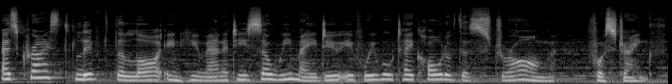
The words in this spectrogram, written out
As Christ lived the law in humanity, so we may do if we will take hold of the strong for strength.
